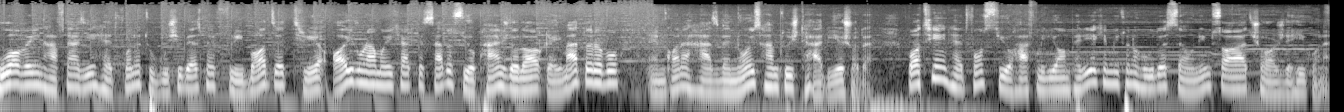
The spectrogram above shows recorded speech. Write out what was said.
هواوی این هفته از یه هدفون تو گوشی به اسم FreeBuds 3i رونمایی کرد که 135 دلار قیمت داره و امکان حذف نویز هم توش تعبیه شده. باتری این هدفون 37 میلی آمپریه که می‌تونه حدود 3.5 ساعت شارژ دهی کنه.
